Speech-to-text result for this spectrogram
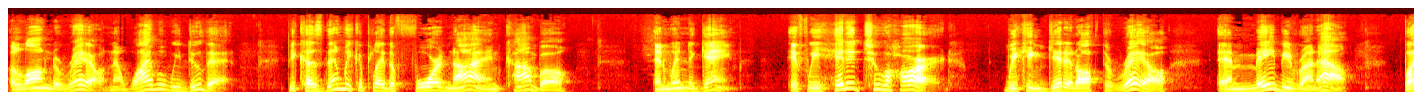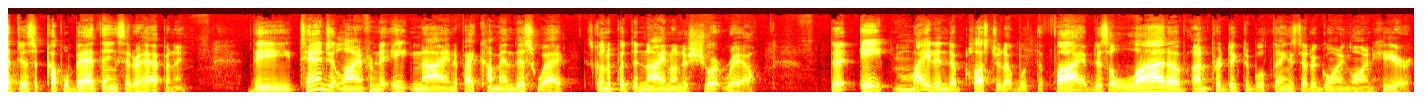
along the rail. Now why would we do that? Because then we could play the 4-9 combo and win the game. If we hit it too hard, we can get it off the rail and maybe run out, but there's a couple bad things that are happening. The tangent line from the 8 and 9, if I come in this way, it's going to put the 9 on the short rail. The 8 might end up clustered up with the 5. There's a lot of unpredictable things that are going on here.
